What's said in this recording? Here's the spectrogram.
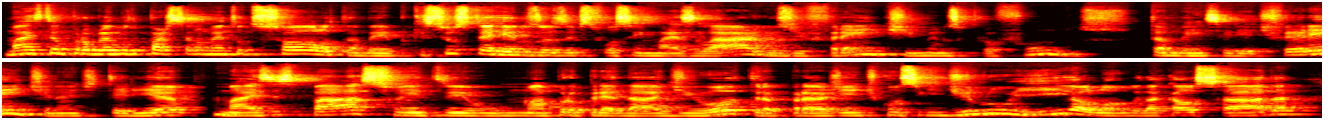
Mas tem o um problema do parcelamento do solo também, porque se os terrenos às vezes fossem mais largos de frente e menos profundos, também seria diferente, né? A gente teria mais espaço entre uma propriedade e outra para a gente conseguir diluir ao longo da calçada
